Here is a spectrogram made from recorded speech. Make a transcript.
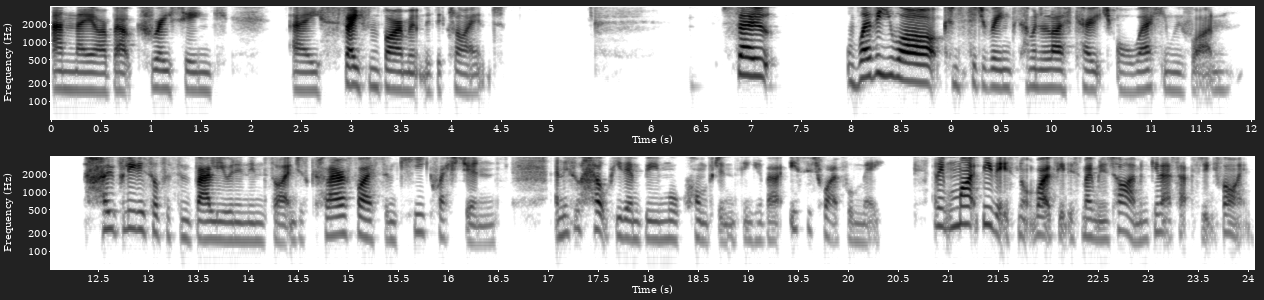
and they are about creating a safe environment with the client. So, whether you are considering becoming a life coach or working with one, hopefully this offers some value and an insight and just clarify some key questions. And this will help you then be more confident in thinking about is this right for me? And it might be that it's not right for you at this moment in time, and again, that's absolutely fine.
